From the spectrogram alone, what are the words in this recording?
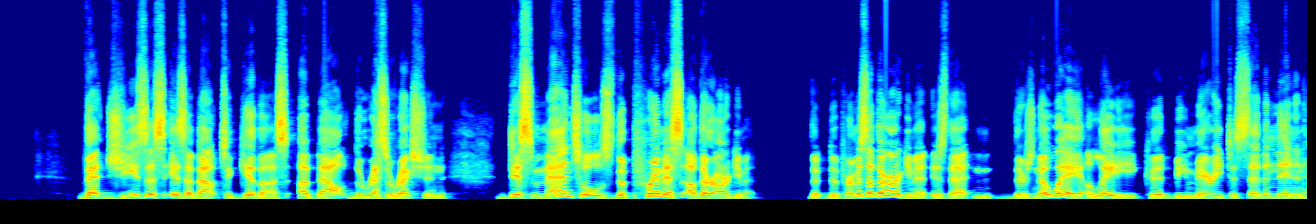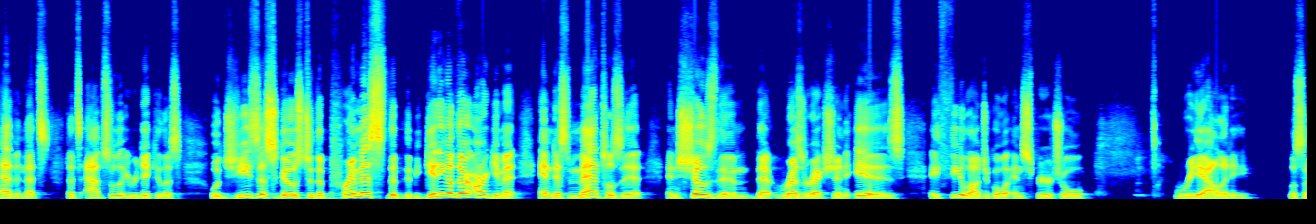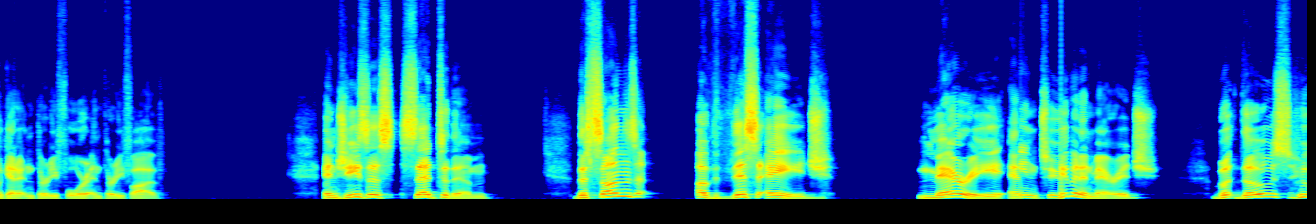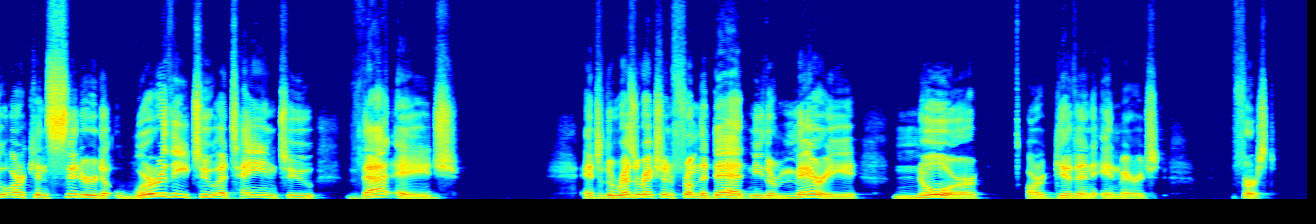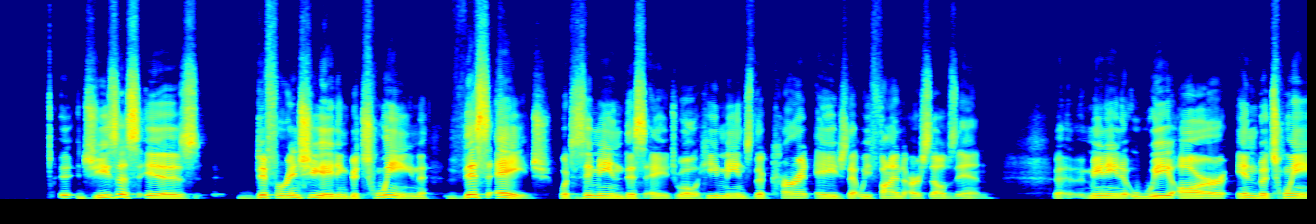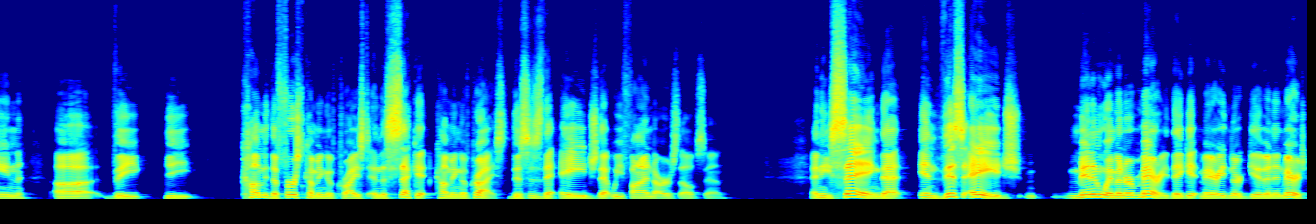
that Jesus is about to give us about the resurrection dismantles the premise of their argument. The, the premise of their argument is that n- there's no way a lady could be married to seven men in heaven. That's, that's absolutely ridiculous. Well, Jesus goes to the premise, the, the beginning of their argument, and dismantles it and shows them that resurrection is a theological and spiritual reality. Let's look at it in 34 and 35. And Jesus said to them, The sons of this age marry and into given in marriage but those who are considered worthy to attain to that age and to the resurrection from the dead neither marry nor are given in marriage. First, Jesus is differentiating between this age. What does he mean, this age? Well, he means the current age that we find ourselves in, eh, meaning we are in between uh, the, the coming, the first coming of Christ and the second coming of Christ. This is the age that we find ourselves in. And he's saying that in this age, men and women are married. They get married and they're given in marriage.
